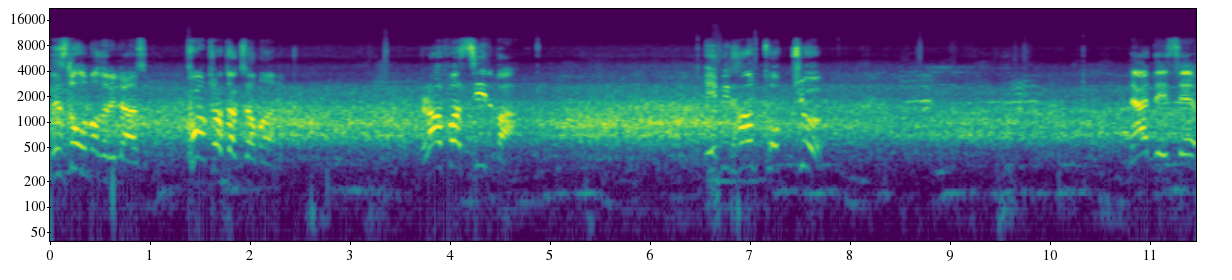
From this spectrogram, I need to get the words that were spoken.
Hızlı olmaları lazım. Kontratak zamanı. Rafa Silva. Emirhan Topçu. Neredeyse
